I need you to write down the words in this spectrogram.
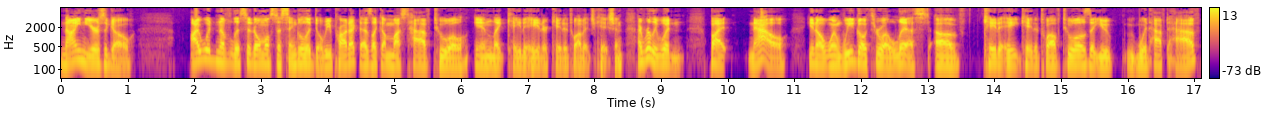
nine years ago. I wouldn't have listed almost a single Adobe product as like a must have tool in like K to 8 or K to 12 education. I really wouldn't. But now, you know, when we go through a list of K to 8, K to 12 tools that you would have to have,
